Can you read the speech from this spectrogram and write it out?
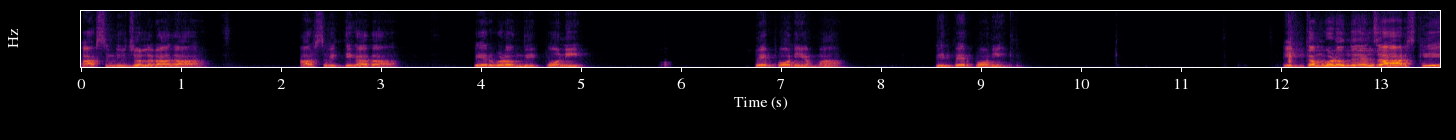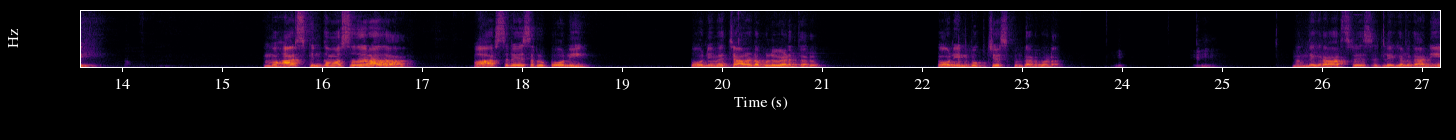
హార్స్ ఇండివిజువల్ రాదా? హార్స్ వ్యక్తి కాదా? పేరు కూడా ఉంది. పోనీ. పేరు పోనీ అమ్మా. దీని పేరు పోనీ. ఇన్కమ్ కూడా ఉంది తెలుసా హార్స్కి అమ్మ హార్స్కి ఇన్కమ్ వస్తుందా రాదా? హార్స్ రేసరు పోనీ పోనీ మీద చాలా డబ్బులు పెడతారు. పోనీని బుక్ చేసుకుంటారు కూడా. మన దగ్గర హార్స్ రేస్ లీగల్ కానీ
